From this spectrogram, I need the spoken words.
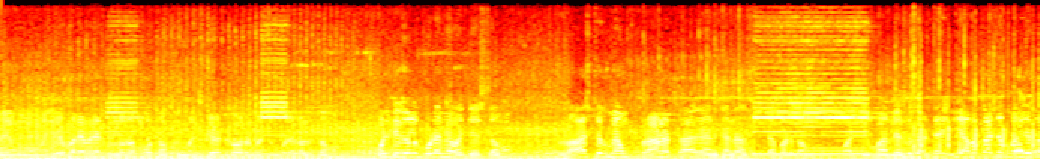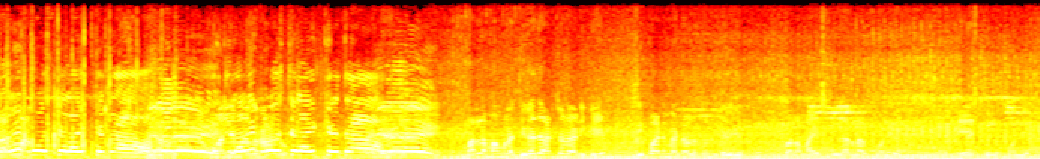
మేము ఎవరెవరైతే ఉన్నారో పోతాం మన స్టేట్ గవర్నమెంట్ కూడా కలుస్తాము పొలిటికల్ కూడా మేము అది చేస్తాము. లాస్ట్కు మేము ప్రాణ త్యాగానికన్నా సిద్ధపడతాం మా డిమాండ్లు. ఎందుకంటే ఈ అవకాశం మళ్ళీ. మళ్ళీ మాకు రాదు. మళ్ళీ మమ్మల్ని దిగజార్చడానికి డిపార్ట్మెంట్ వాళ్ళతో జరిగింది ఇవాళ మా ఎస్పీ గారు నాకు ఫోన్ చేసి ఏఎస్పీలు ఫోన్ చేసి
